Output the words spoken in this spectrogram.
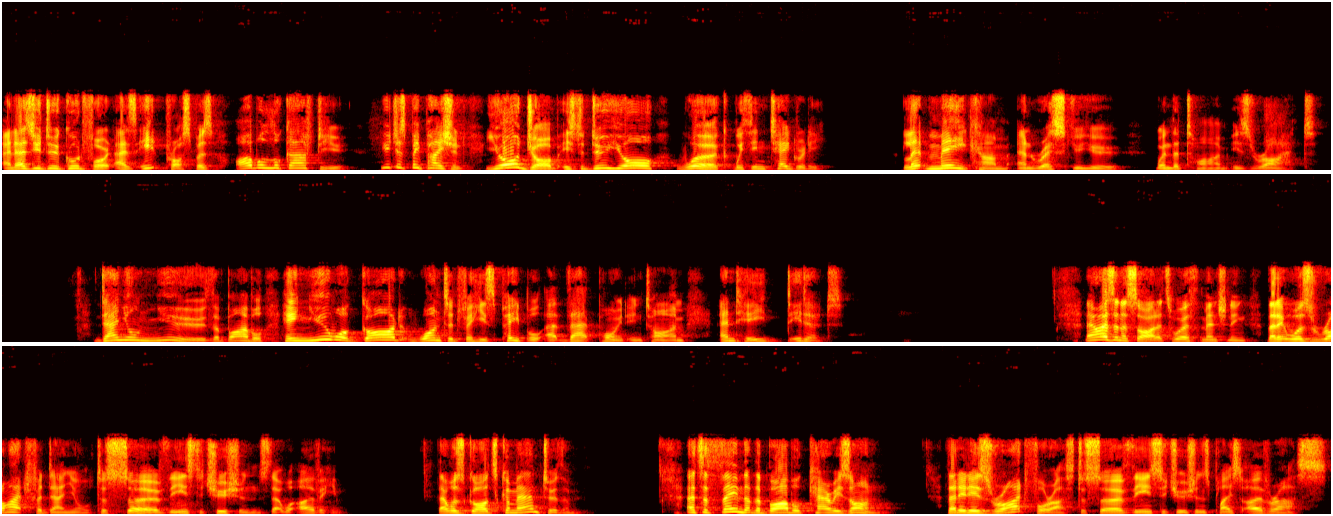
And as you do good for it, as it prospers, I will look after you. You just be patient. Your job is to do your work with integrity. Let me come and rescue you when the time is right. Daniel knew the Bible. He knew what God wanted for his people at that point in time, and he did it. Now, as an aside, it's worth mentioning that it was right for Daniel to serve the institutions that were over him. That was God's command to them. It's a theme that the Bible carries on that it is right for us to serve the institutions placed over us.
